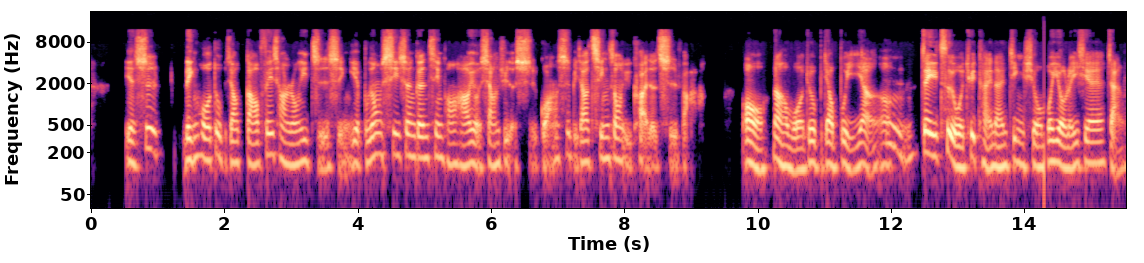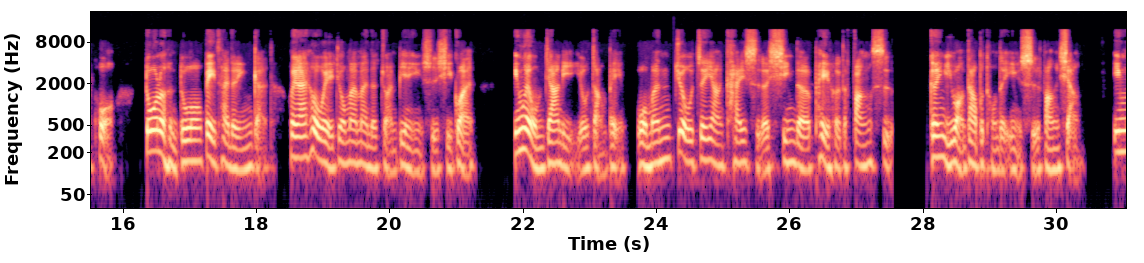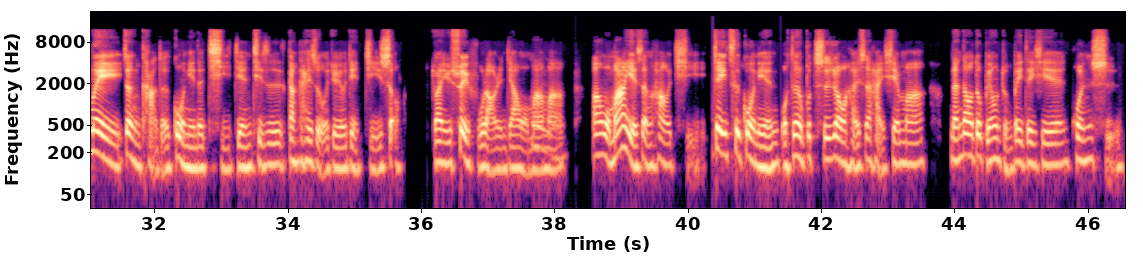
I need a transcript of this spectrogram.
也是灵活度比较高，非常容易执行，也不用牺牲跟亲朋好友相聚的时光，是比较轻松愉快的吃法。哦，那我就比较不一样啊。嗯，这一次我去台南进修，我有了一些斩获，多了很多备菜的灵感。回来后，我也就慢慢的转变饮食习惯。因为我们家里有长辈，我们就这样开始了新的配合的方式，跟以往大不同的饮食方向。因为正卡着过年的期间，其实刚开始我觉得有点棘手。关于说服老人家，我妈妈、嗯、啊，我妈也是很好奇，这一次过年我真的不吃肉还是海鲜吗？难道都不用准备这些荤食？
